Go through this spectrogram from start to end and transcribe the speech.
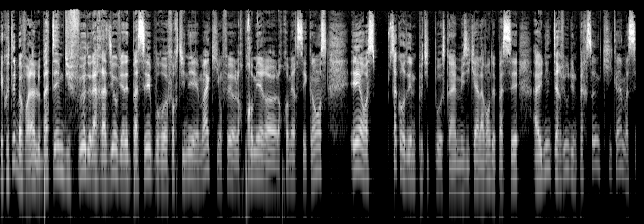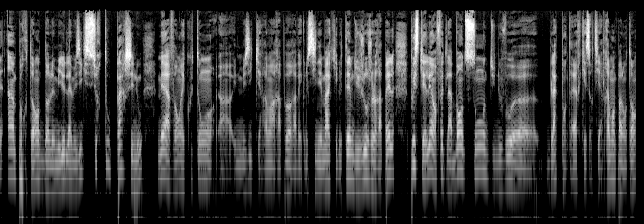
Écoutez, bah voilà, le baptême du feu de la radio vient d'être passé pour euh, Fortuné et Emma qui ont fait euh, leur première, euh, leur première séquence et on va s'accorder une petite pause quand même musicale avant de passer à une interview d'une personne qui est quand même assez importante dans le milieu de la musique, surtout par chez nous. Mais avant, écoutons euh, une musique qui a vraiment un rapport avec le cinéma, qui est le thème du jour, je le rappelle, puisqu'elle est en fait la bande son du nouveau Black Panther qui est sorti il y a vraiment pas longtemps.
